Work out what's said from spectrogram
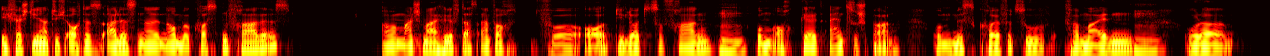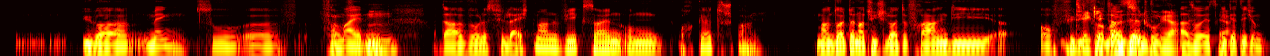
Ich verstehe natürlich auch, dass es alles eine enorme Kostenfrage ist. Aber manchmal hilft das einfach vor Ort, die Leute zu fragen, mhm. um auch Geld einzusparen, um Misskäufe zu vermeiden mhm. oder Übermengen zu äh, vermeiden. Mhm. Da würde es vielleicht mal ein Weg sein, um auch Geld zu sparen. Man sollte natürlich Leute fragen, die äh, auch für Täglich die Firma sind. Tun, ja. Also es geht ja. jetzt nicht um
